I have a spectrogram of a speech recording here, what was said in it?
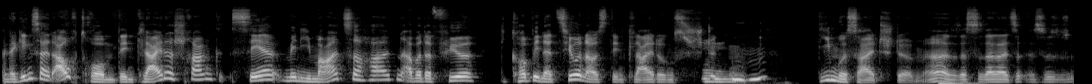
Und da ging es halt auch drum, den Kleiderschrank sehr minimal zu halten, aber dafür die Kombination aus den Kleidungsstücken, Mhm. die muss halt stimmen. Ja? Also, dass du dann halt so, so, so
